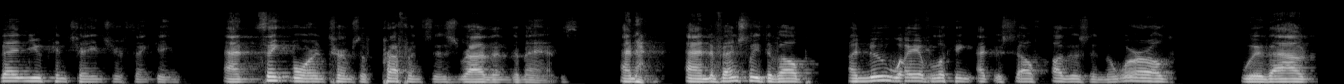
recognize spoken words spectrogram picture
then you can change your thinking and think more in terms of preferences rather than demands. And, and eventually develop a new way of looking at yourself, others in the world, without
